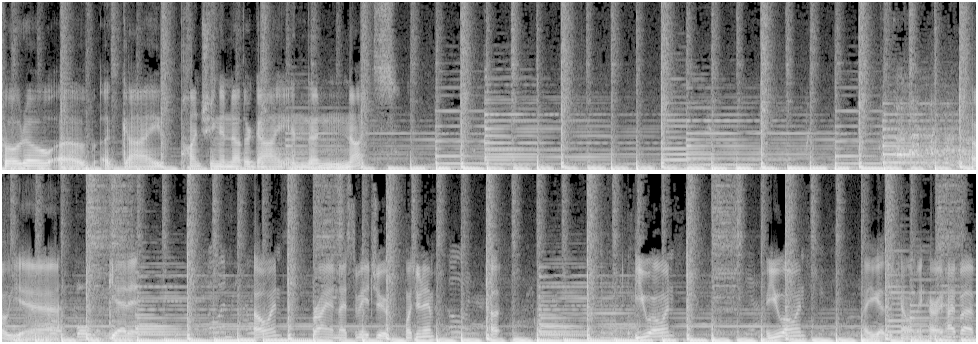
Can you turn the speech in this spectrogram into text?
Photo of a guy punching another guy in the nuts. Oh yeah. Get it. Owen. Owen? Brian, nice to meet you. What's your name? Owen. Uh, you Owen? Are you Owen? Oh, you guys are killing me. All right, high five.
